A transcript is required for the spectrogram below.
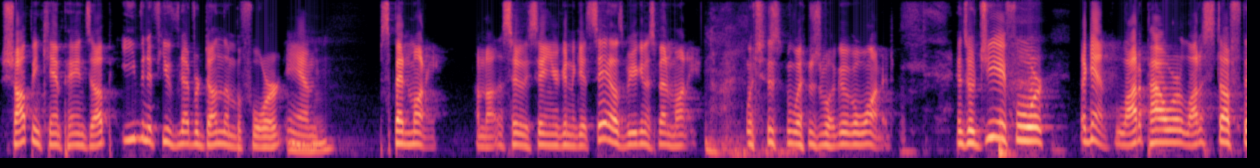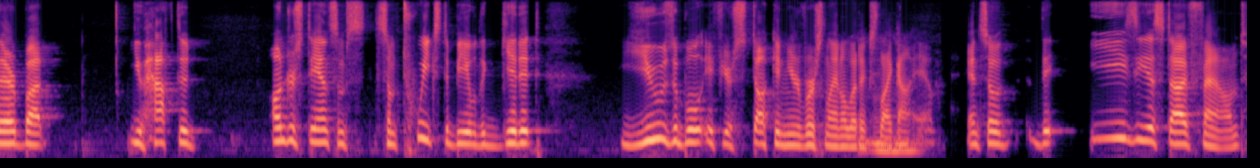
shopping campaigns up, even if you've never done them before, and spend money. I'm not necessarily saying you're going to get sales, but you're going to spend money, which is which is what Google wanted. And so GA4, again, a lot of power, a lot of stuff there, but you have to understand some some tweaks to be able to get it usable if you're stuck in universal analytics like I am. And so the easiest I've found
